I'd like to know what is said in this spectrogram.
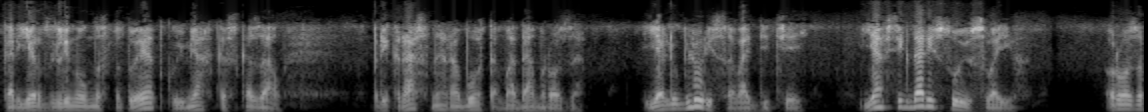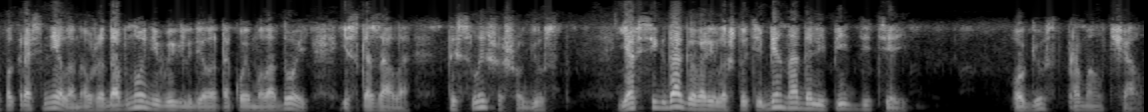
Карьер взглянул на статуэтку и мягко сказал, «Прекрасная работа, мадам Роза. Я люблю рисовать детей». Я всегда рисую своих». Роза покраснела, она уже давно не выглядела такой молодой, и сказала, «Ты слышишь, Огюст, я всегда говорила, что тебе надо лепить детей». Огюст промолчал.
